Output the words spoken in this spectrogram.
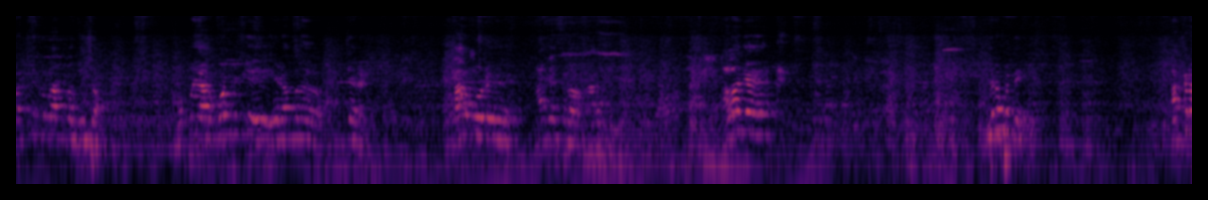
పత్రికల దాంట్లో చూసాం. ముప్పై ఆరు కోట్లకి ఏడు వందలు ఇచ్చారండి. కారుమూడి నాగేశ్వరరావు కారు అలాగే తిరుపతి. అక్కడ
